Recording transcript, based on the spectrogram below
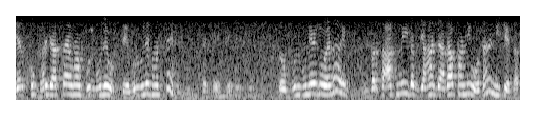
जल खूब भर जाता है, वहाँ बुलबुले उठते हैं। बुलबुले समझते हैं? ऐसे ऐसे। तो बुलबुले जो है ना बरसात में जब जहाँ ज़्यादा पानी होता है ना नीचे तक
